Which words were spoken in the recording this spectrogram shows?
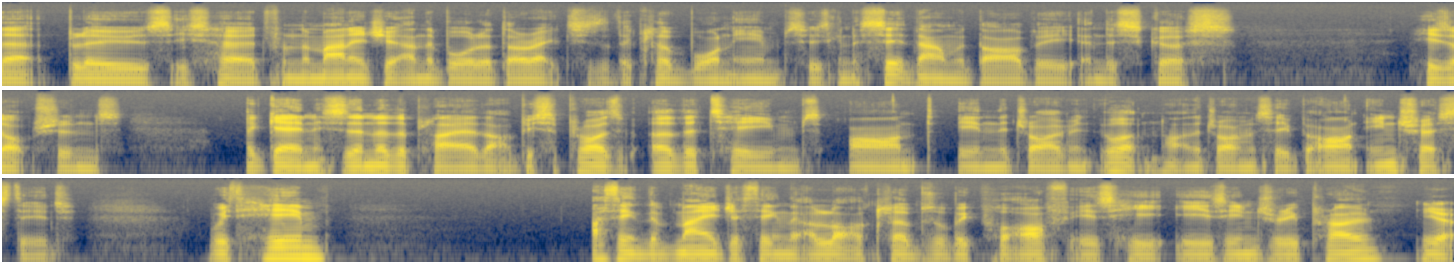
that Blues. He's heard from the manager and the board of directors that the club want him. So he's going to sit down with Derby and discuss his options. Again, this is another player that I'd be surprised if other teams aren't in the driving. Well, not in the driving seat, but aren't interested. With him, I think the major thing that a lot of clubs will be put off is he is injury prone Yeah.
